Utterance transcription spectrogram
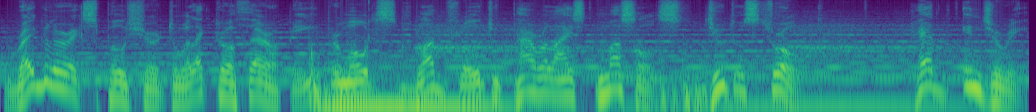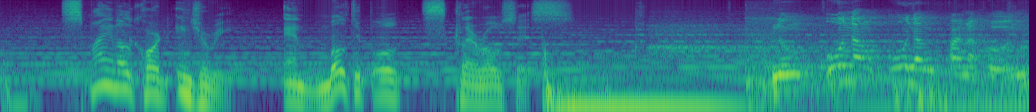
Regular exposure to electrotherapy promotes blood flow to paralyzed muscles due to stroke, head injury, spinal cord injury, and multiple sclerosis. Nung unang-unang panahon,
